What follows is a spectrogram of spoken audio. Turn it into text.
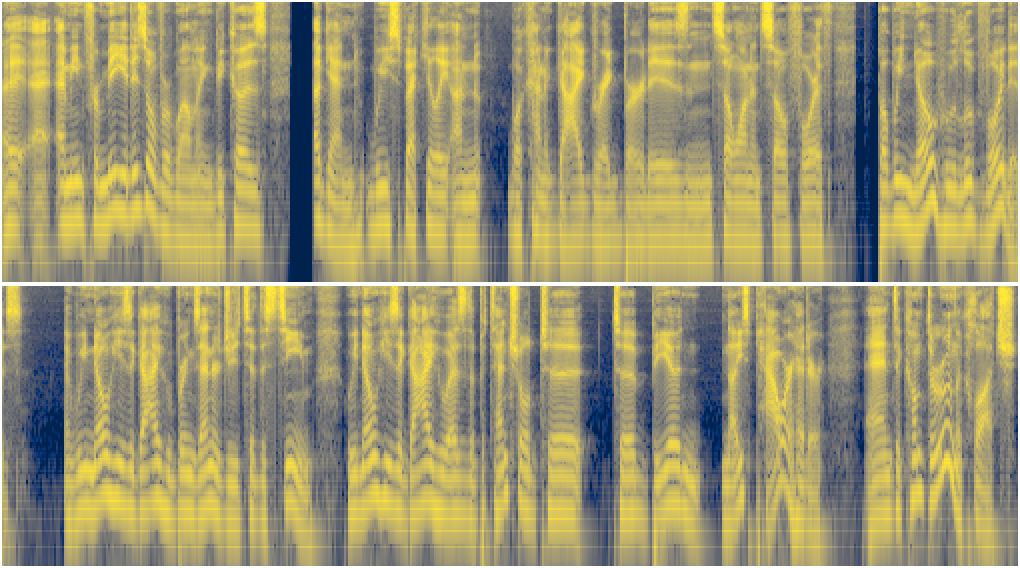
I, I- mean, for me, it is overwhelming because, again, we speculate on what kind of guy Greg Bird is and so on and so forth. But we know who Luke Voit is. And we know he's a guy who brings energy to this team. We know he's a guy who has the potential to to be a nice power hitter and to come through in the clutch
